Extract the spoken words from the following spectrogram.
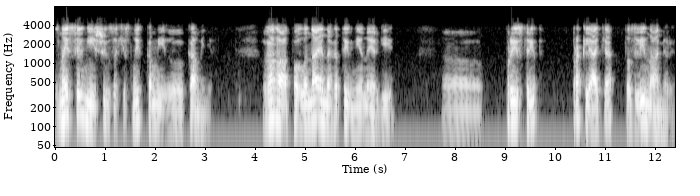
з найсильніших захисних е, каменів. Гагат поглинає негативні енергії, е, пристріт, прокляття та злі наміри.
